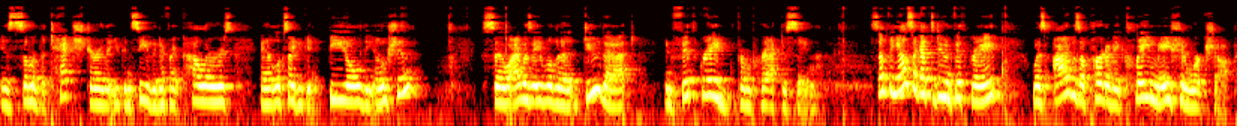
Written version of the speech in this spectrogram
is some of the texture that you can see, the different colors, and it looks like you can feel the ocean. So I was able to do that in fifth grade from practicing. Something else I got to do in fifth grade was I was a part of a claymation workshop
